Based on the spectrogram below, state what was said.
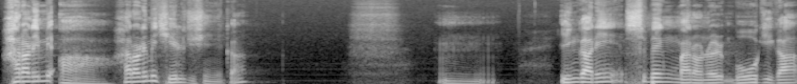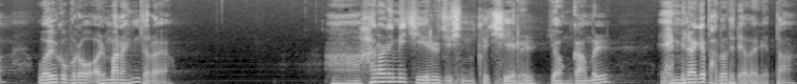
하나님이 아 하나님이 지혜를 주시니까 음, 인간이 수백만 원을 모으기가 월급으로 얼마나 힘들어요. 아, 하나님이 지혜를 주신 그 지혜를 영감을 예민하게 받아들여야 되겠다.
